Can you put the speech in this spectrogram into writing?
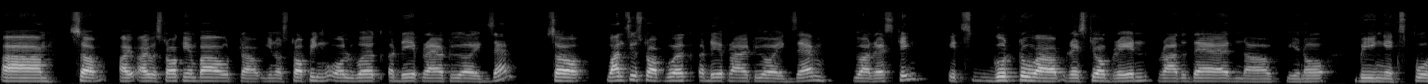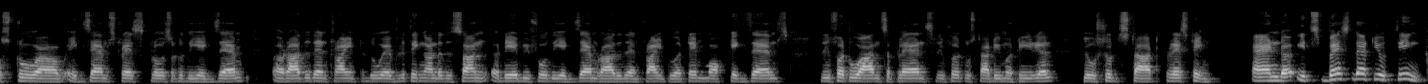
Um, so I, I was talking about, uh, you know, stopping all work a day prior to your exam. So once you stop work a day prior to your exam, you are resting it's good to uh, rest your brain rather than uh, you know being exposed to uh, exam stress closer to the exam uh, rather than trying to do everything under the sun a day before the exam rather than trying to attempt mock exams refer to answer plans refer to study material. You should start resting. And uh, it's best that you think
